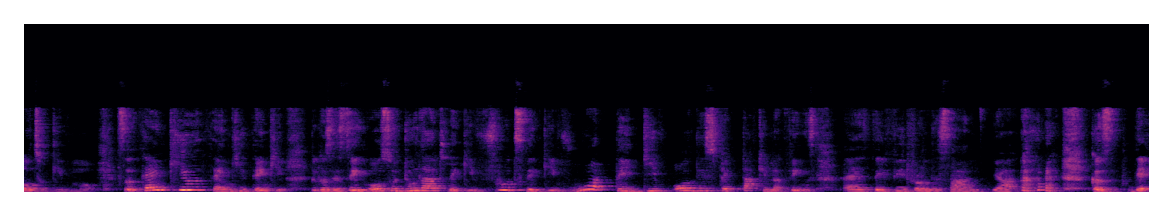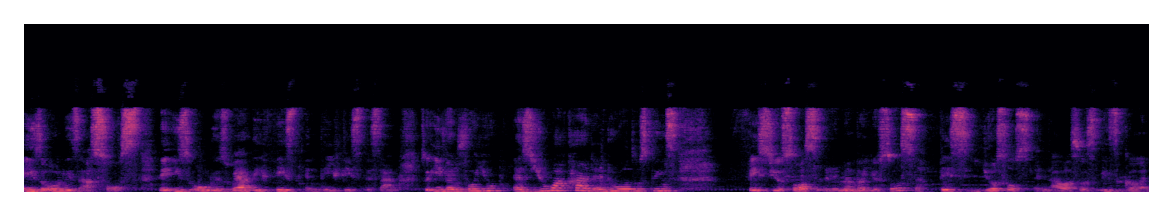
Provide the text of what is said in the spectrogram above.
also give more. So thank you, thank you, thank you. Because as they also do that, they give fruits, they give what? They give all these spectacular things as they feed from the sun. Yeah. Because there is always a source. There is always where they face and they face the sun. So even for you, as you work hard and do all those things, face your source. Remember your source, face your source, and our source is God.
